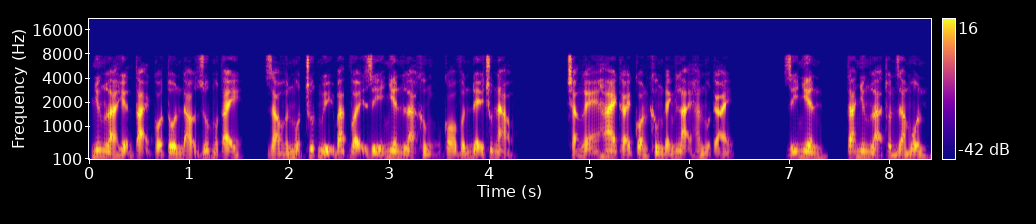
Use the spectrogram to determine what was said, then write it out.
nhưng là hiện tại có tôn đào rút một tay, giao hấn một chút ngụy bác vậy dĩ nhiên là không có vấn đề chút nào. Chẳng lẽ hai cái còn không đánh lại hắn một cái? Dĩ nhiên, ta nhưng là thuần gia môn,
